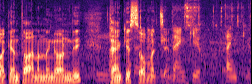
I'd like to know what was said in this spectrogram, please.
మాకు ఎంతో ఆనందంగా ఉంది. థ్యాంక్ యూ సో మచ్ అండి. Thank you thank you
